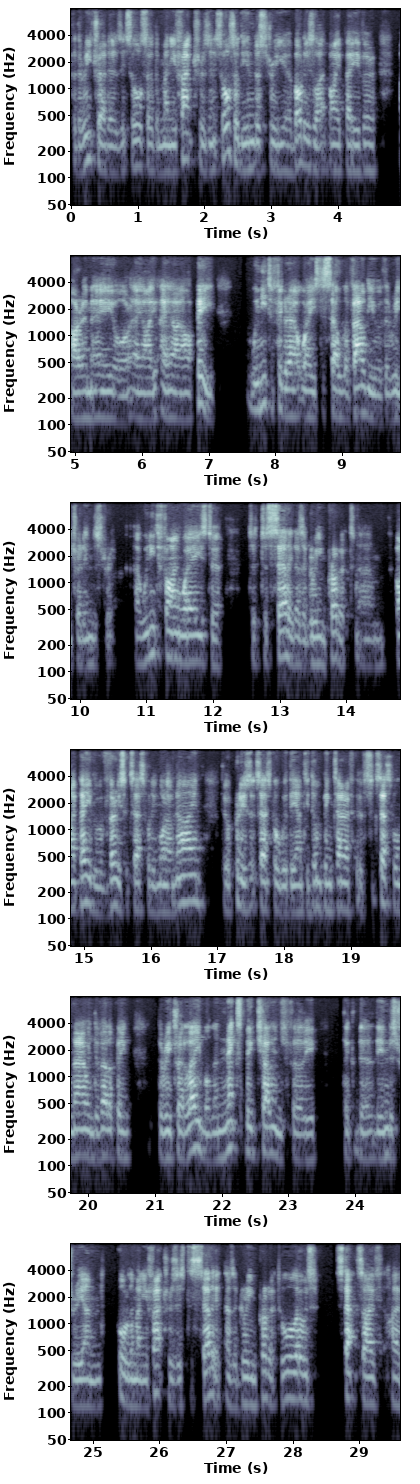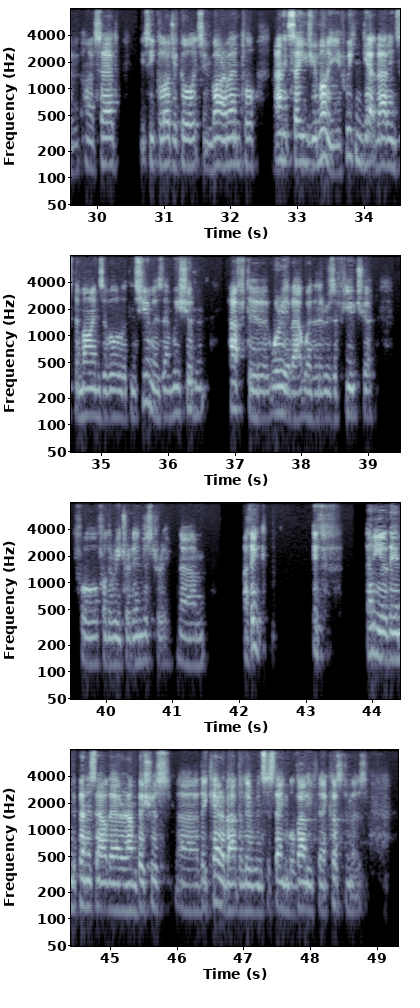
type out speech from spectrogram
for the retreaders, it's also the manufacturers, and it's also the industry uh, bodies like BIPAVER, RMA, or AI, AIRP, we need to figure out ways to sell the value of the retread industry. Uh, we need to find ways to, to, to sell it as a green product. Um, BIPAVER were very successful in 109. They were pretty successful with the anti-dumping tariff. They're successful now in developing the retread label. The next big challenge for the, the, the, the industry and all the manufacturers is to sell it as a green product. All those stats I've, I've, I've said, it's ecological, it's environmental, and it saves you money. If we can get that into the minds of all the consumers, then we shouldn't have to worry about whether there is a future for, for the retread industry. Um, I think if any of the independents out there are ambitious, uh, they care about delivering sustainable value to their customers,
